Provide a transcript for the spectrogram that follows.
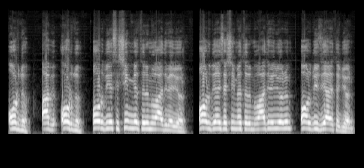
Ordu. Abi Ordu. Ordu'ya seçim yatırımı vaadi veriyorum. Ordu'ya seçim yatırımı vaadi veriyorum. Ordu'yu ziyaret ediyorum.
